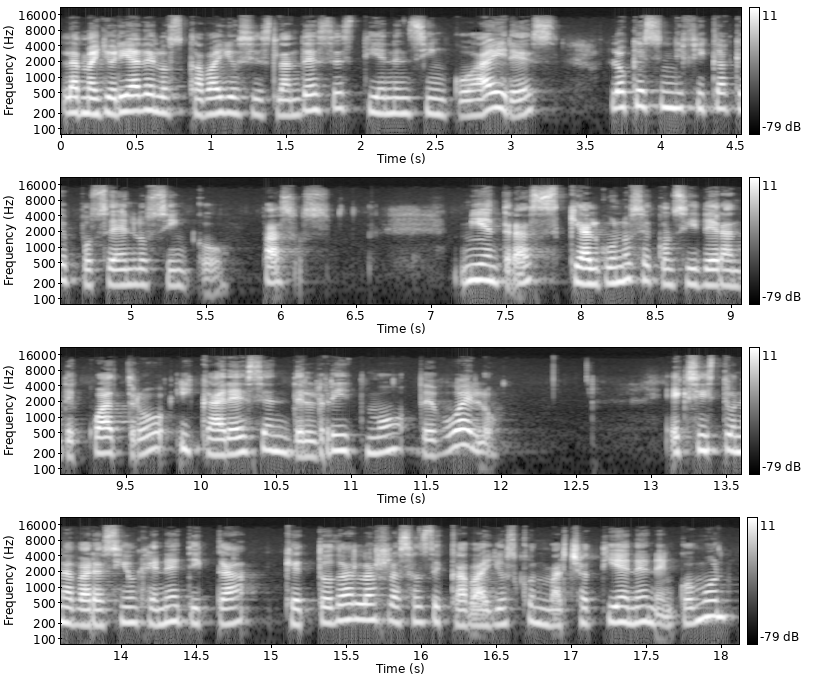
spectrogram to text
La mayoría de los caballos islandeses tienen cinco aires, lo que significa que poseen los cinco pasos, mientras que algunos se consideran de cuatro y carecen del ritmo de vuelo. Existe una variación genética que todas las razas de caballos con marcha tienen en común,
